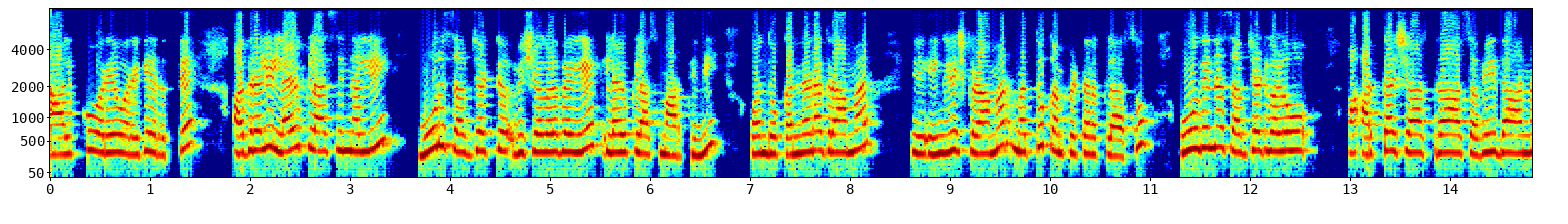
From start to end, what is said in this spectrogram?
ನಾಲ್ಕೂವರೆವರೆಗೆ ಇರುತ್ತೆ. ಅದರಲ್ಲಿ ಲೈವ್ ಕ್ಲಾಸಿನಲ್ಲಿ ಮೂರು ಸಬ್ಜೆಕ್ಟ್ ವಿಷಯಗಳ ಬಗ್ಗೆ ಲೈವ್ ಕ್ಲಾಸ್ ಮಾಡ್ತೀನಿ. ಒಂದು ಕನ್ನಡ ಗ್ರಾಮರ್ ಇಂಗ್ಲಿಷ್ ಗ್ರಾಮರ್ ಮತ್ತು ಕಂಪ್ಯೂಟರ್ ಕ್ಲಾಸು ಉಳಿದಿನ ಸಬ್ಜೆಕ್ಟ್ಗಳು ಅರ್ಥಶಾಸ್ತ್ರ, ಸಂವಿಧಾನ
